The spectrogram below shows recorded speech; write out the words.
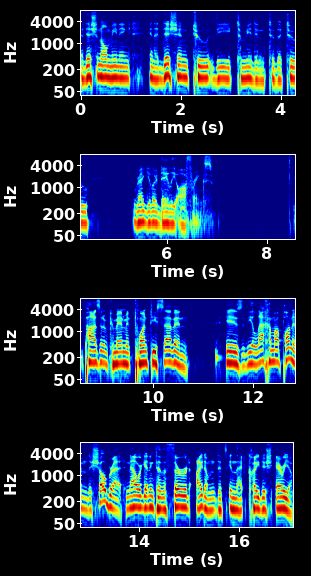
Additional meaning in addition to the Tamidin, to the two regular daily offerings. Positive commandment 27 is the lechem aponim, the showbread. Now we're getting to the third item that's in that Kodesh area.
